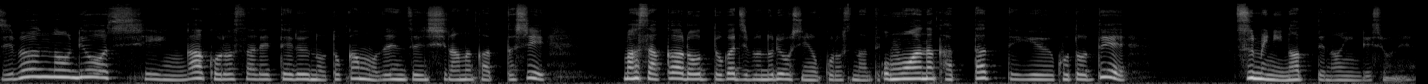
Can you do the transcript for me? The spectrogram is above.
自分の両親が殺されてるのとかも全然知らなかったしまさかロッドが自分の両親を殺すなんて思わなかったっていうことで罪になってないんですよね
